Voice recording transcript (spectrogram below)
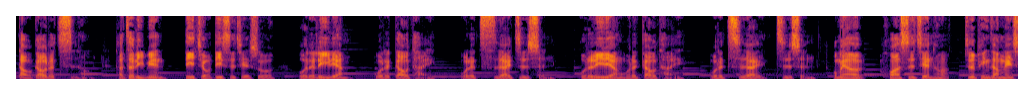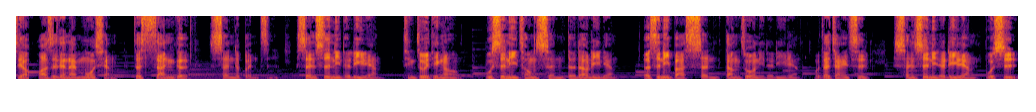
祷告的词哈。他这里面第九、第十节说：“我的力量，我的高台，我的慈爱之神，我的力量，我的高台，我的慈爱之神。”我们要花时间哈，就是平常没事要花时间来默想这三个神的本质。神是你的力量，请注意听啊，不是你从神得到力量，而是你把神当作你的力量。我再讲一次。神是你的力量，不是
